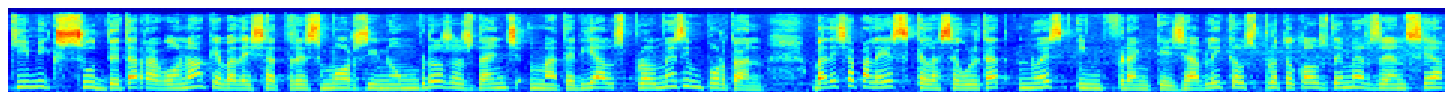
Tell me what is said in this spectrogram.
químic sud de Tarragona, que va deixar tres morts i nombrosos danys materials, però el més important, va deixar palès que la seguretat no és infranquejable i que els protocols d'emergència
